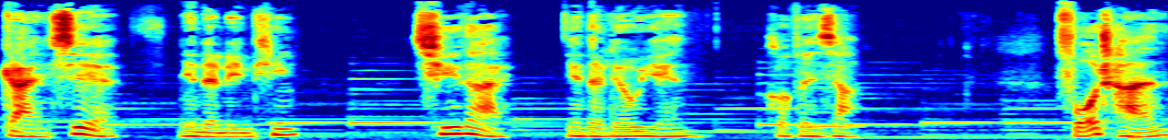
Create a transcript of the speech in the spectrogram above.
感谢您的聆听，期待您的留言和分享。佛禅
